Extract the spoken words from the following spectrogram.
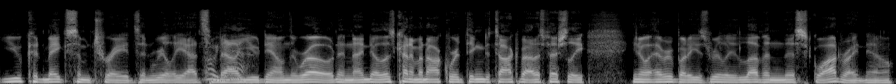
you could make some trades and really add some oh, yeah. value down the road. And I know that's kind of an awkward thing to talk about, especially, you know, everybody's really loving this squad right now.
